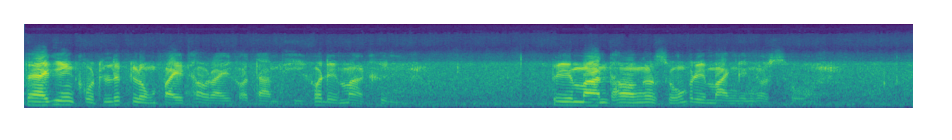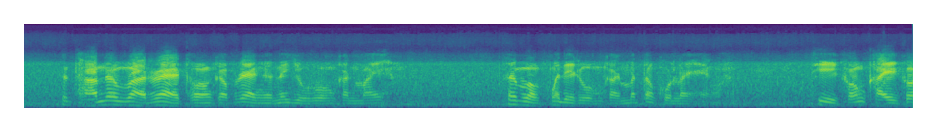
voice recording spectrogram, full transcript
แต่ยิ่งขุดลึกลงไปเท่าไรก็ตามทีก็ได้มากขึ้น ปริมาณทองก็สูงปริมาณเงินก็สูง ถ้าถามได้ว่าแร่ทองกับแร่เงินนั้นอยู่รวมกันไหมถ้าบอกไม่ได้รวมกัน มันต้องคนละแห่ง ที่ของใครก็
